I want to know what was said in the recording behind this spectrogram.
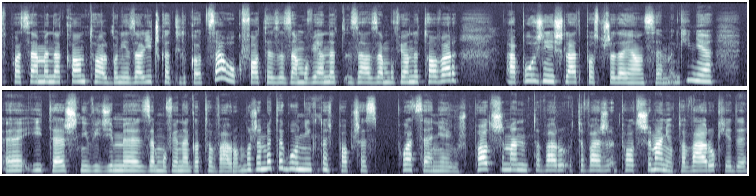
wpłacamy na konto albo nie zaliczkę, tylko całą kwotę za, za zamówiony towar, a później ślad po sprzedającym ginie e, i też nie widzimy zamówionego towaru. Możemy tego uniknąć poprzez płacenie już po, otrzymanym towaru, towarze, po otrzymaniu towaru, kiedy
